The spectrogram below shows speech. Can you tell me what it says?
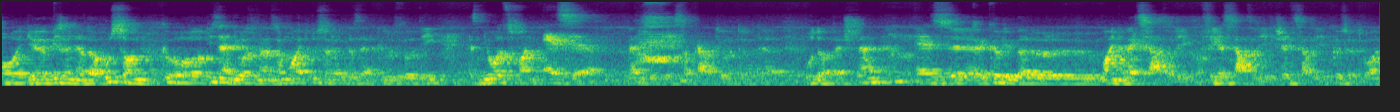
hogy bizony ez a 20, 18-ban ez a majd 25 ezer külföldi, ez 80 ezer vendégészakát töltött el Budapesten. Ez körülbelül majdnem 1 százalék, a fél százalék és 1 százalék között van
